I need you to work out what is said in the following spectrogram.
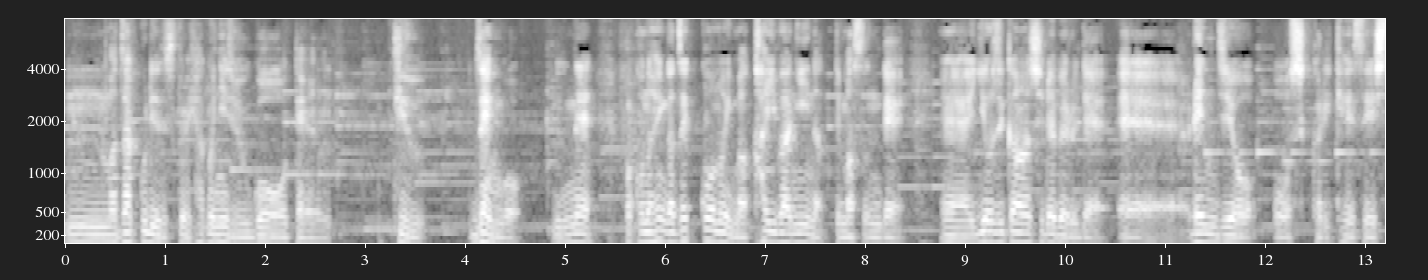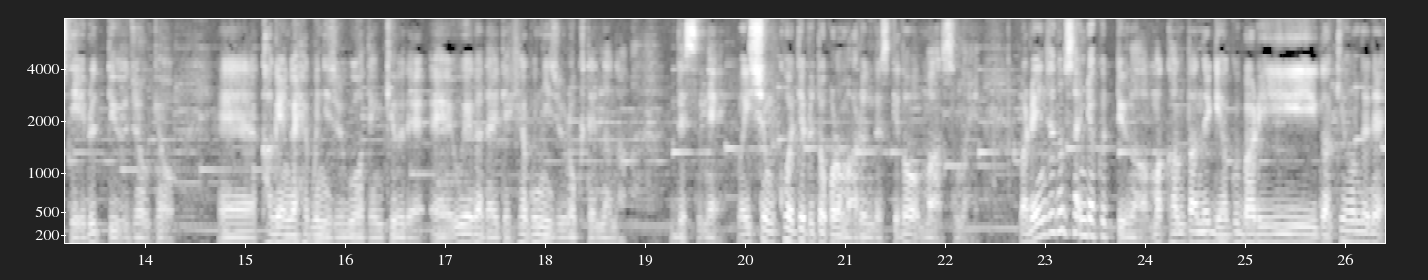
うんまあ、ざっくりですけど125.9前後。ね、まあ、この辺が絶好の今会話になってますんで、えー、4時間足レベルで、えー、レンジをしっかり形成しているっていう状況、えー、加減が125.9で、えー、上が大体126.7ですね、まあ、一瞬超えてるところもあるんですけどまあその辺、まあ、レンジの戦略っていうのは、まあ、簡単で逆張りが基本でね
